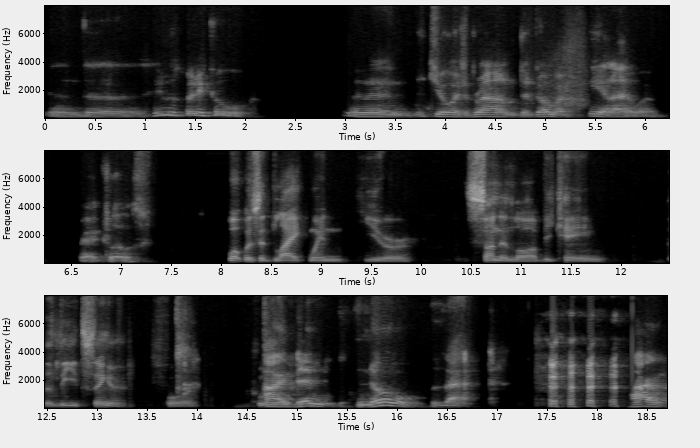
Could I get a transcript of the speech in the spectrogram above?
and uh, he was pretty cool. And then George Brown, the drummer, he and I were very close. What was it like when your son-in-law became the lead singer for? Kool? I didn't know that. I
